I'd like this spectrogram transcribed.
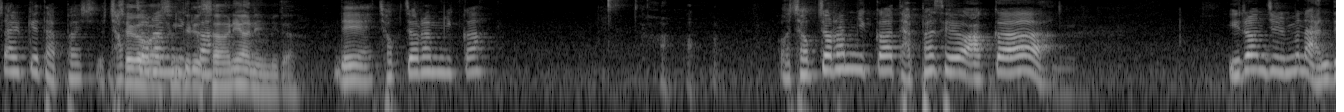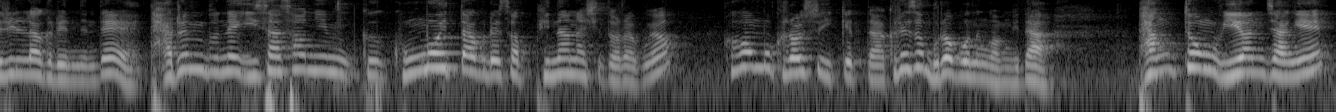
짧게 답하시죠. 제가 말씀드릴 적절합니까? 사안이 아닙니다. 네, 적절합니까? 어, 적절합니까? 답하세요. 아까 이런 질문 안 드리려 그랬는데 다른 분의 이사 선임 그 공모했다 그래서 비난하시더라고요. 그건 뭐 그럴 수 있겠다. 그래서 물어보는 겁니다. 방통위원장에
